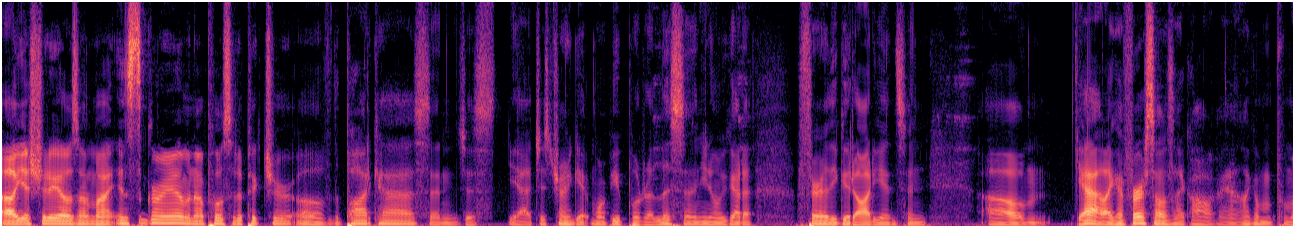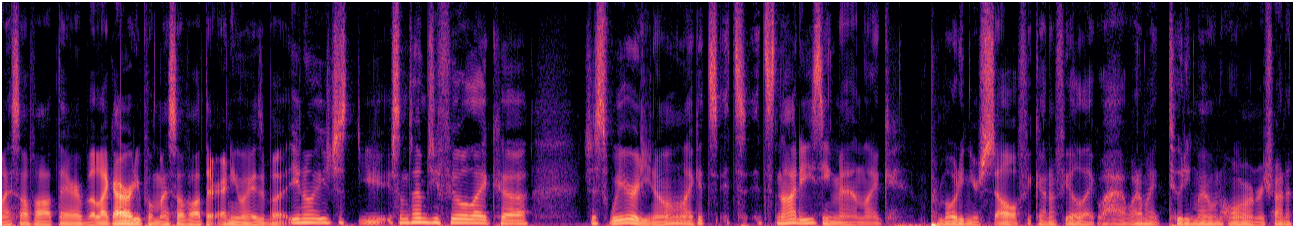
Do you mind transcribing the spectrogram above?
uh, yesterday I was on my Instagram and I posted a picture of the podcast and just yeah, just trying to get more people to listen. You know, we got a fairly good audience and um, yeah, like at first I was like, oh man, like I'm gonna put myself out there, but like I already put myself out there anyways. But you know, you just you sometimes you feel like uh, just weird, you know, like it's it's it's not easy, man. Like promoting yourself. You kind of feel like, wow, why am I tooting my own horn or trying to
